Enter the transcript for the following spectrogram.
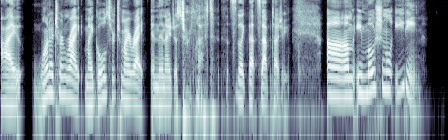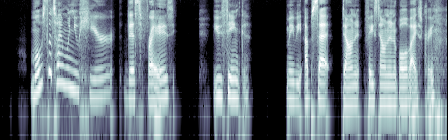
I want to turn right. My goals are to my right. And then I just turn left. it's like that's sabotaging. Um, emotional eating. Most of the time, when you hear this phrase, you think maybe upset down, face down in a bowl of ice cream,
